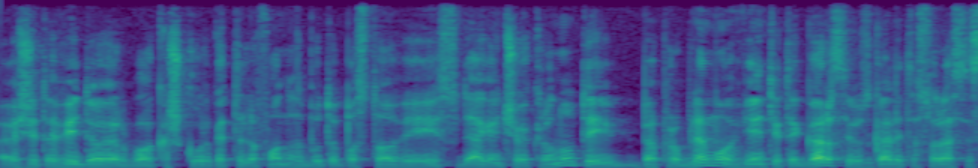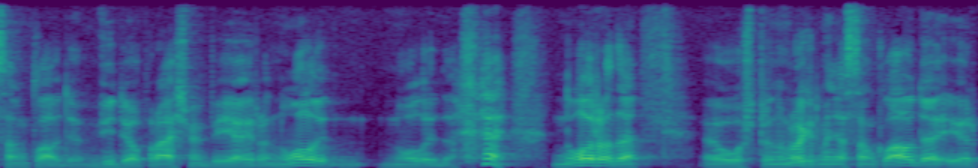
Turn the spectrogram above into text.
šitą video arba kažkur, kad telefonas būtų pastoviai sudegiančio ekranu, tai be problemų, vien tik tai garsą jūs galite surasti SoundCloud. E. Video prašymė beje yra nuolaida, nuoroda. E, užprenumeruokit mane SoundCloud ir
